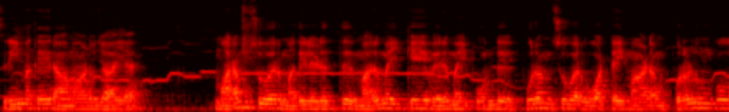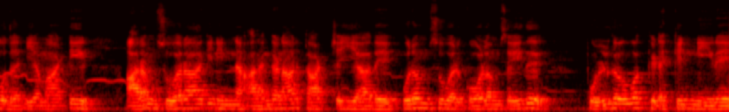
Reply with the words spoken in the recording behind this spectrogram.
ஸ்ரீமதே ராமானுஜாய. மரம் சுவர் மதிலெடுத்து மறுமைக்கே வெறுமை பூண்டு புறம் சுவர் ஓட்டை மாடம் புரளும்போதறிய மாட்டீர். அறம் சுவராகி நின்ன அரங்கனார் காட்செய்யாதே புறம் சுவர் கோலம் செய்து புல்கௌவ கிடக்கின் நீரே.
